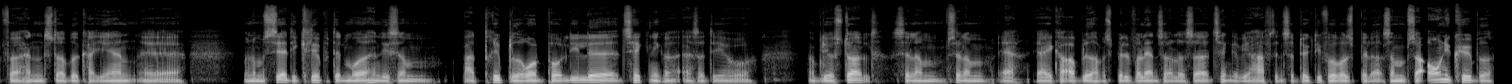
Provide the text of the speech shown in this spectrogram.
før han stoppede karrieren. Øh, men når man ser de klip, den måde han ligesom bare driblede rundt på, lille tekniker, altså det er jo, man bliver jo stolt, selvom, selvom ja, jeg ikke har oplevet ham spille for landsholdet, så tænker vi har haft en så dygtig fodboldspiller, som så oven i købet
